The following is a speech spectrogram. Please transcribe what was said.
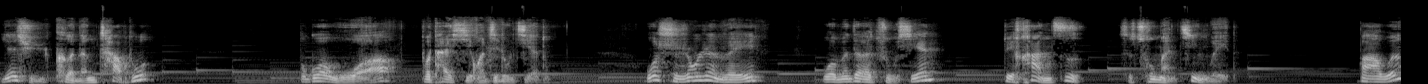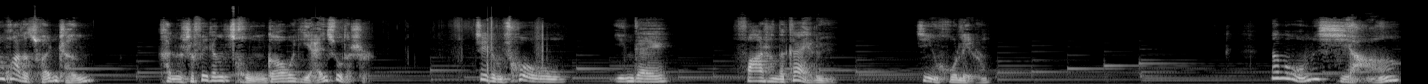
也许可能差不多，不过我不太喜欢这种解读，我始终认为我们的祖先对汉字是充满敬畏的。把文化的传承看成是非常崇高严肃的事儿，这种错误应该发生的概率近乎零。那么我们想，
